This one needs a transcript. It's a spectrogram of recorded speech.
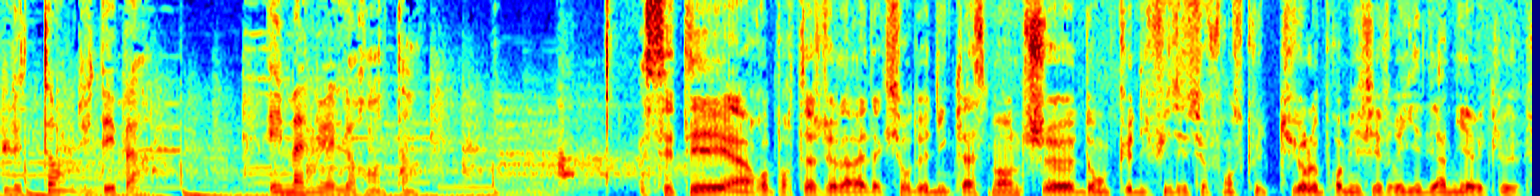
le temps du débat. Emmanuel Laurentin. C'était un reportage de la rédaction de Niklas Manch, euh, donc diffusé sur France Culture le 1er février dernier avec le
